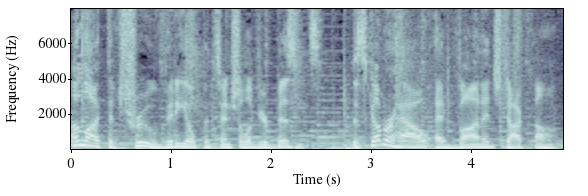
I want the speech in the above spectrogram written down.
Unlock the true video potential of your business. Discover how at Vonage.com.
